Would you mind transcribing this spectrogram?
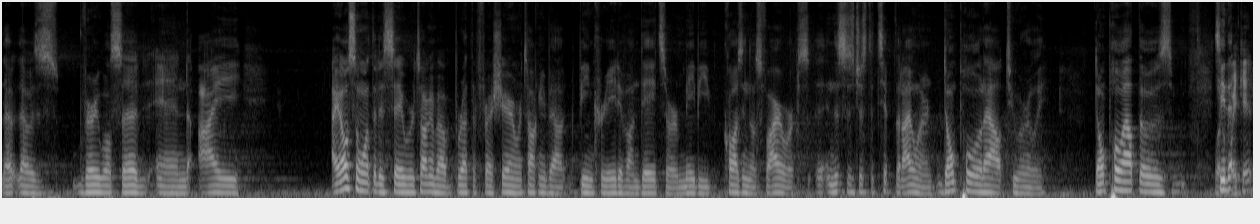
That that was very well said, and I. I also wanted to say we're talking about breath of fresh air, and we're talking about being creative on dates or maybe causing those fireworks. And this is just a tip that I learned: don't pull it out too early. Don't pull out those. What, see that? Wicket?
